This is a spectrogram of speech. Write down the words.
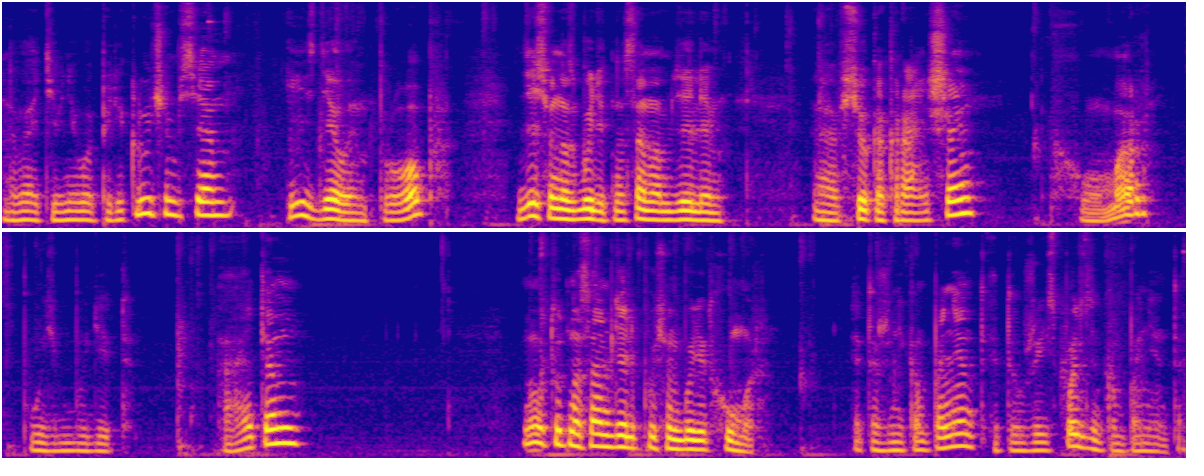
Давайте в него переключимся и сделаем prop. Здесь у нас будет на самом деле э, все как раньше. Humor. Пусть будет item. Ну, тут на самом деле пусть он будет humor. Это же не компонент, это уже использование компонента.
